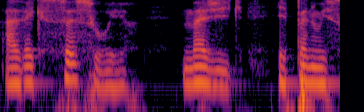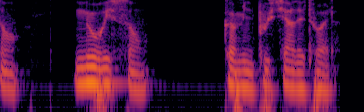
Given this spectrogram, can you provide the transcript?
avec ce sourire, magique, épanouissant, nourrissant, comme une poussière d'étoiles.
